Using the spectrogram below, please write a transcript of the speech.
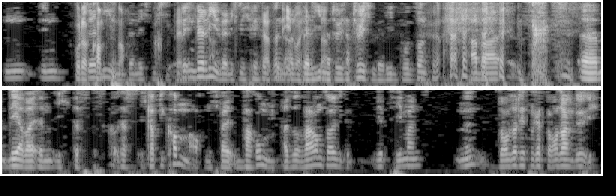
In, in Oder Berlin, kommt's noch? Wenn ich mich, Ach, in Berlin, Berlin, ja. wenn ich mich richtig sind eh also Berlin Hipster. natürlich, natürlich in Berlin, wo sonst. aber äh, ähm, nee, aber ähm, ich das das, das ich glaube, die kommen auch nicht, weil warum? Also warum soll jetzt jemand, ne, so sollte jetzt ein Restaurant sagen, nö, ich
